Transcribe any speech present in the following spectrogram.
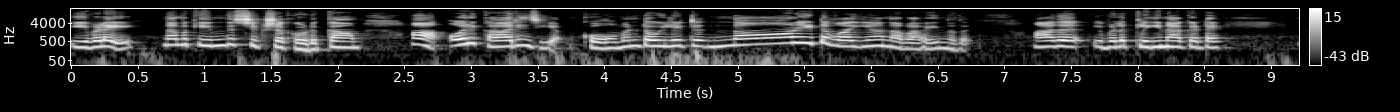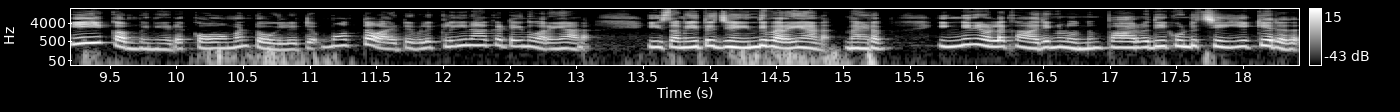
ഇവളെ നമുക്ക് എന്ത് ശിക്ഷ കൊടുക്കാം? ആ ഒരു കാര്യം ചെയ്യാം. കോമൺ ടോയ്ലറ്റ് നാറിയിട്ട് വയ്യാന്നാണ് പറയുന്നത്. അത് ഇവൾ ക്ലീൻ ആക്കട്ടെ. ഈ കമ്പനിയുടെ കോമൺ ടോയ്ലറ്റ് മൊത്തമായിട്ട് ഇവൾ ക്ലീൻ ആക്കട്ടെ എന്ന് പറയാണ്. ഈ സമയത്ത് ജയന്തി പറയാണ് മാഡം ഇങ്ങനെയുള്ള കാര്യങ്ങളൊന്നും പാർവതിയെ കൊണ്ട് ചെയ്യിക്കരുത്.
